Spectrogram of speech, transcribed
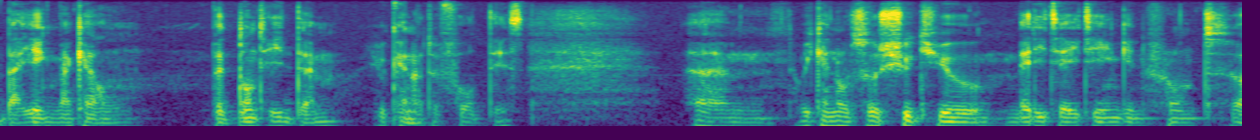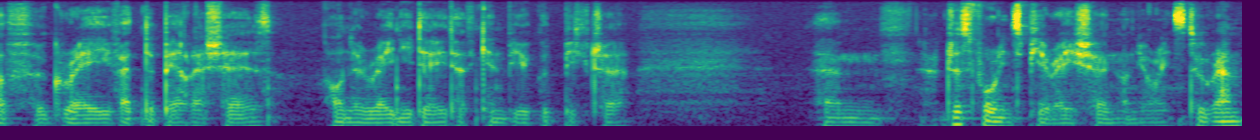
buying macarons, but don't eat them, you cannot afford this. Um, we can also shoot you meditating in front of a grave at the Père Lachaise on a rainy day. That can be a good picture. Um, just for inspiration on your Instagram,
